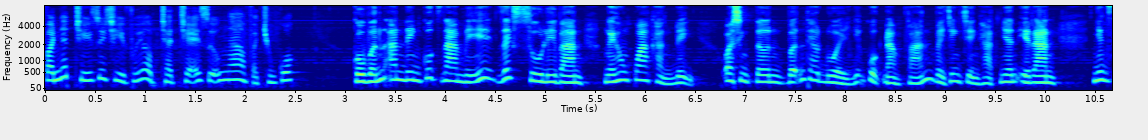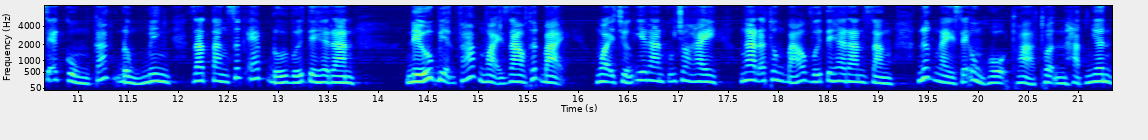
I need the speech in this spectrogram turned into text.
và nhất trí duy trì phối hợp chặt chẽ giữa Nga và Trung Quốc. Cố vấn an ninh quốc gia Mỹ Jake Sullivan ngày hôm qua khẳng định Washington vẫn theo đuổi những cuộc đàm phán về chương trình hạt nhân Iran, nhưng sẽ cùng các đồng minh gia tăng sức ép đối với Tehran. Nếu biện pháp ngoại giao thất bại, Ngoại trưởng Iran cũng cho hay Nga đã thông báo với Tehran rằng nước này sẽ ủng hộ thỏa thuận hạt nhân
